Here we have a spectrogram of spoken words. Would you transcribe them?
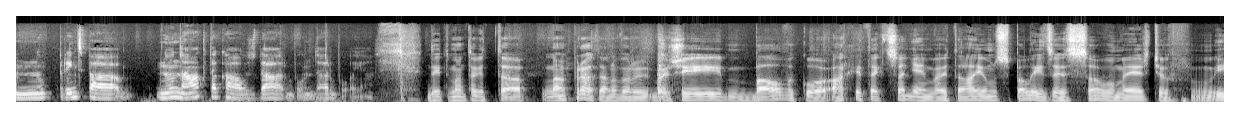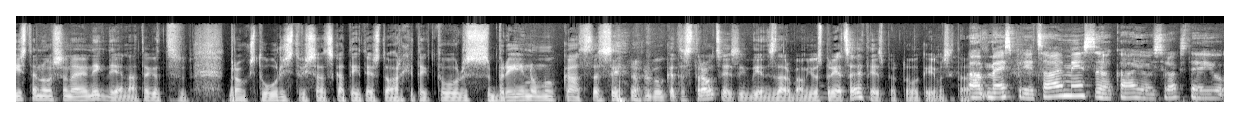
un nu, principā nu, nāk tā kā uz darbu un darbojas. Dita, man tagad tā nāk prātā, nu, var, vai šī balva, ko arhitekts saņēma, vai tā jums palīdzēs savu mērķu īstenošanai un ikdienā? Tagad brauks turisti visādi skatīties to arhitektūras brīnumu, kāds tas ir. Varbūt tas traucēs ikdienas darbām. Jūs priecājaties par to, ka jums ir tā? Mēs priecājamies, kā jau es rakstīju,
